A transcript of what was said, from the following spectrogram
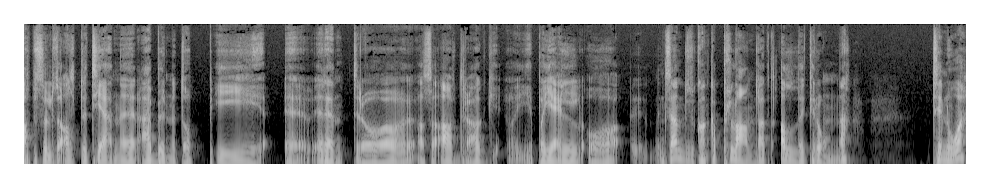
Absolutt alt du tjener er bundet opp i uh, renter og altså avdrag på gjeld og Du kan ikke ha planlagt alle kronene til noe.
